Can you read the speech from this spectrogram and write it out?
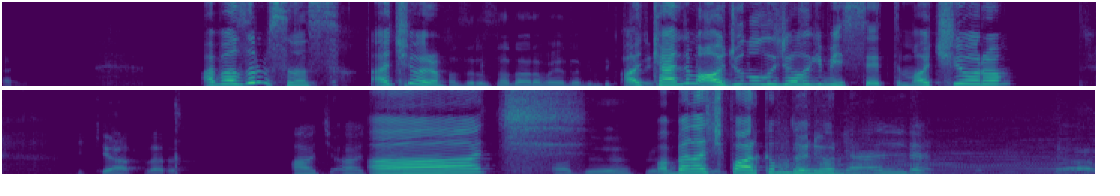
Aynen. Abi hazır mısınız? Açıyorum. Hazırız hadi arabaya da bindik. Ay, kendimi Acun Ilıcalı gibi hissettim. Açıyorum. İki atları. Aç aç. aç. Hadi. Aa, Ben açıp arkamı dönüyorum. Geldi. Ya,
